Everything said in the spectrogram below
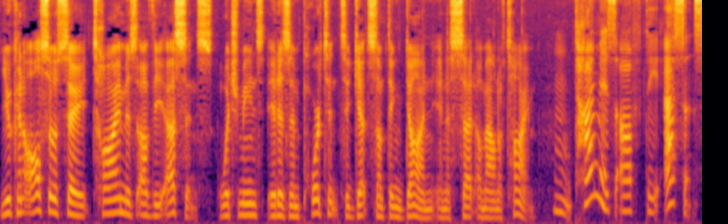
You can also say, time is of the essence, which means it is important to get something done in a set amount of time. 嗯，time is of the essence，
